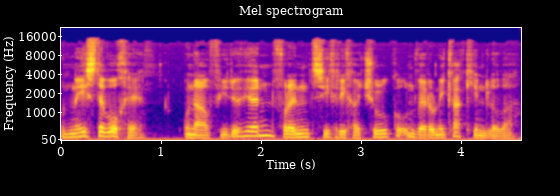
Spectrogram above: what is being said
und nächste Woche. Und auf Wiederhören freuen sich Richard Schulko und Veronika Kindlova.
